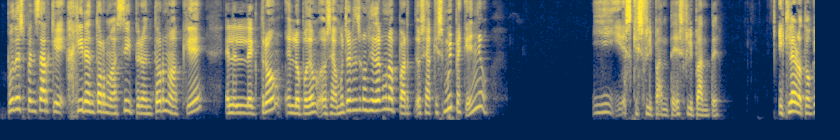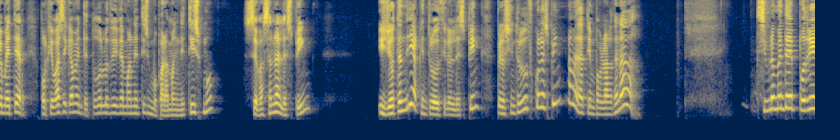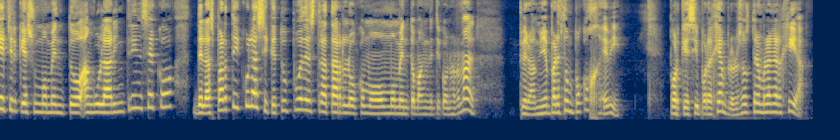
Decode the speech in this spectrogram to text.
puedes pensar que gira en torno a sí, pero en torno a qué? El electrón eh, lo podemos, o sea, muchas veces considera como una parte, o sea, que es muy pequeño. Y es que es flipante, es flipante. Y claro, tengo que meter, porque básicamente todo lo de magnetismo para magnetismo se basa en el spin. Y yo tendría que introducir el spin, pero si introduzco el spin no me da tiempo a hablar de nada. Simplemente podría decir que es un momento angular intrínseco de las partículas y que tú puedes tratarlo como un momento magnético normal. Pero a mí me parece un poco heavy. Porque si, por ejemplo, nosotros tenemos la energía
